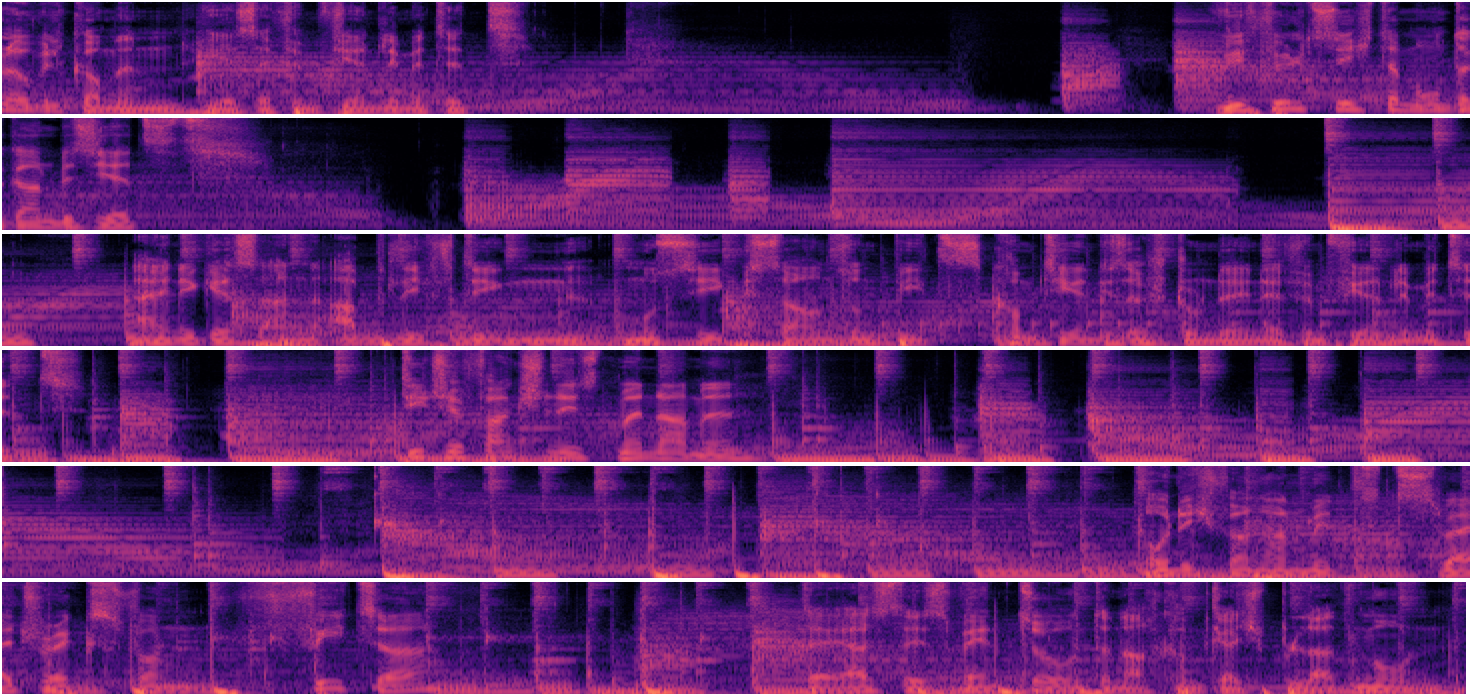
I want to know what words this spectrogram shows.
Hallo, willkommen. Hier ist FM4 Unlimited. Wie fühlt sich der Montag an bis jetzt? Einiges an uplifting Musik, Sounds und Beats kommt hier in dieser Stunde in FM4 Unlimited. DJ Function ist mein Name. Und ich fange an mit zwei Tracks von Fita. Der erste ist Vento und danach kommt gleich Blood Moon.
